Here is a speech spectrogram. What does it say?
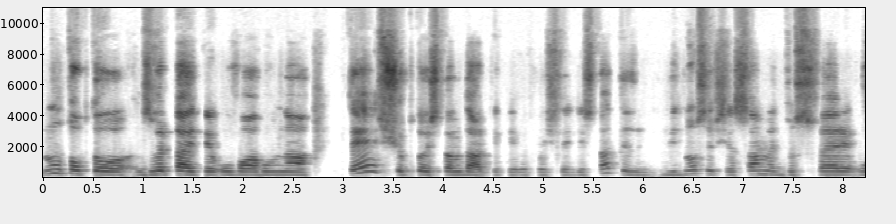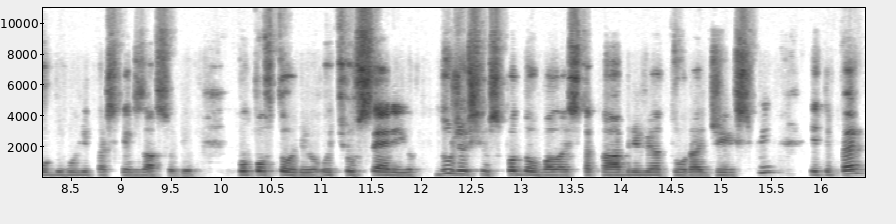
ну, тобто, звертайте увагу на те, щоб той стандарт, який ви хочете дістати, відносився саме до сфери обігу лікарських засобів бо повторюю, оцю серію дуже всім сподобалась така абревіатура GXP, і тепер е,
